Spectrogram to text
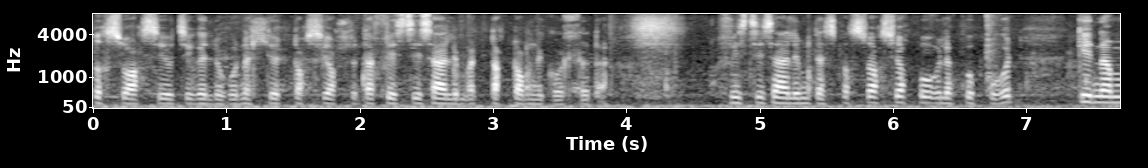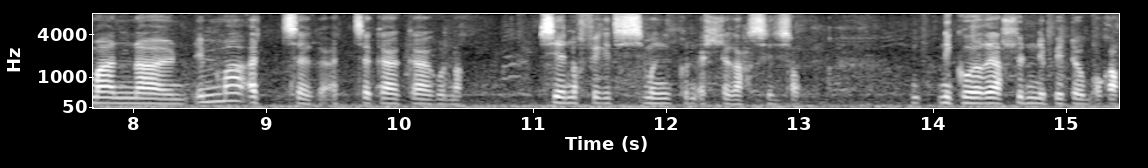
персуарсиутигаллугу наллиутторсиорлута фестисаалим аттарторникууллута фестисаалим тас персуарсиорпуу улаппуппугут кинамааннаун имма атсага атсакаакаагунақ сианерфигитиссимангиккун аллагарсисоқ никуериарлунни питум оқар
